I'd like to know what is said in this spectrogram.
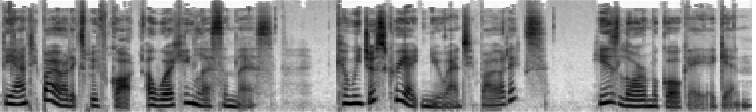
If the antibiotics we've got are working less and less, can we just create new antibiotics? Here's Laura McCaughey again.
